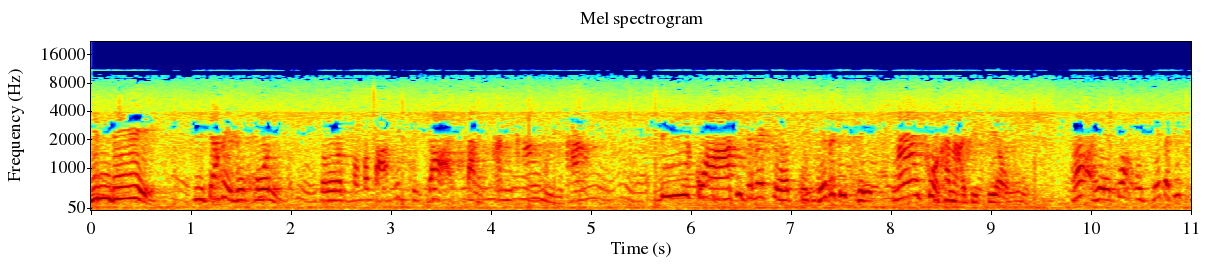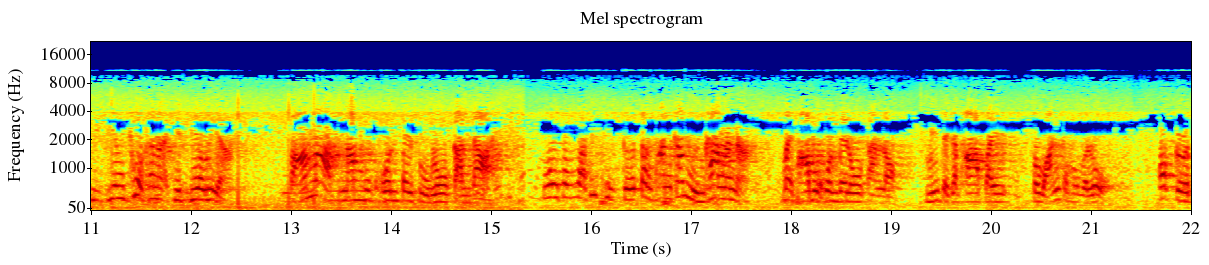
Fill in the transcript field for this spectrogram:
ยินดีที่จะให้บุคคลเกิดภาษาทิฏฐิได้ตั้งพันครั้งหมื่นครั้ง ดีกว่าที่จะไม่เกิดอุเฉตทิฏฐิแม้ชั่วขณะจิตเดียว เพราะเหตุว่าอุเฉตทิฏฐิเพียงชั่วขณะจิตเดียวเนี่ย สามารถนำบุคคลไปสู่โลกันได้ตัวสังวาทิฏฐิเกิดตั้งพันข้างหมื่นข้างนั้นน่ะ ไม่พาบุคคลไปโลกันหรอก มีแต่จะพาไปสวรรค์กับพรมโลกเพราะเกิด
